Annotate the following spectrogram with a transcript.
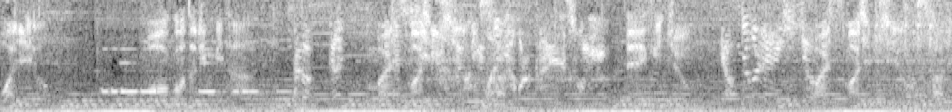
완료. 보고드립니다. 말씀하십시오, 사령. 대기 중. 말씀하십시오, 사령.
